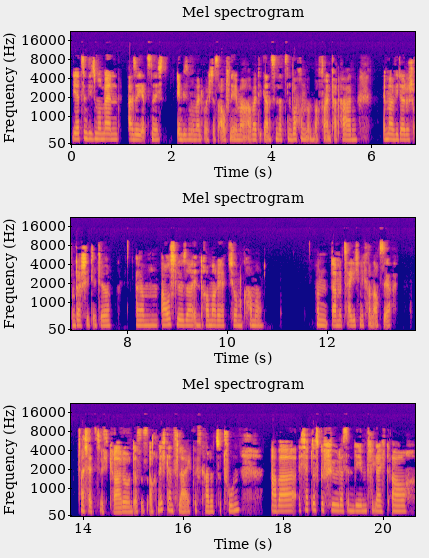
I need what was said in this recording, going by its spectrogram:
jetzt in diesem Moment, also jetzt nicht in diesem Moment, wo ich das aufnehme, aber die ganzen letzten Wochen und noch vor ein paar Tagen immer wieder durch unterschiedliche ähm, Auslöser in Traumareaktionen komme. Und damit zeige ich mich schon auch sehr verletzlich gerade und das ist auch nicht ganz leicht, das gerade zu tun. Aber ich habe das Gefühl, dass in dem vielleicht auch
